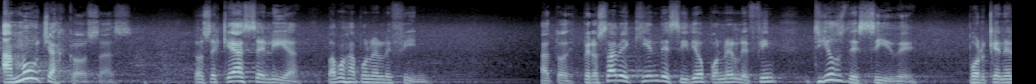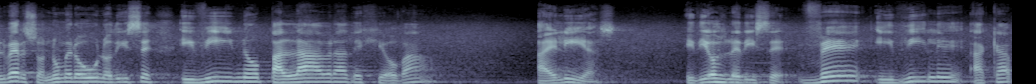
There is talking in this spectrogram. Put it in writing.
a muchas cosas. Entonces, ¿qué hace Elías? Vamos a ponerle fin Pero ¿sabe quién decidió ponerle fin? Dios decide. Porque en el verso número uno dice, y vino palabra de Jehová a Elías. Y Dios le dice, ve y dile acá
